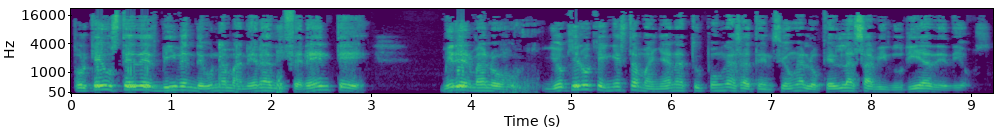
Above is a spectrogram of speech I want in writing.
¿Por qué ustedes viven de una manera diferente? Mire hermano, yo quiero que en esta mañana tú pongas atención a lo que es la sabiduría de Dios,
